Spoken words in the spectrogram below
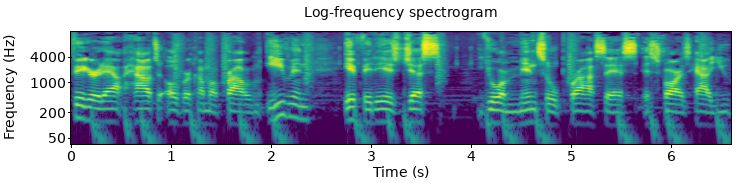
figured out how to overcome a problem, even if it is just your mental process as far as how you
